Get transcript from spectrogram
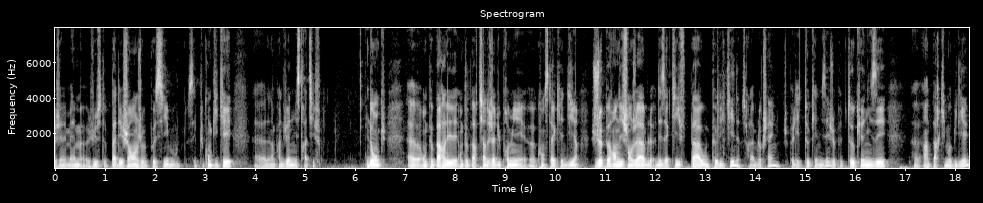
j'ai même juste pas d'échange possible ou c'est plus compliqué d'un point de vue administratif. Donc, on, peut parler, on peut partir déjà du premier constat qui est de dire je peux rendre échangeables des actifs pas ou peu liquides sur la blockchain, je peux les tokeniser, je peux tokeniser un parc immobilier,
